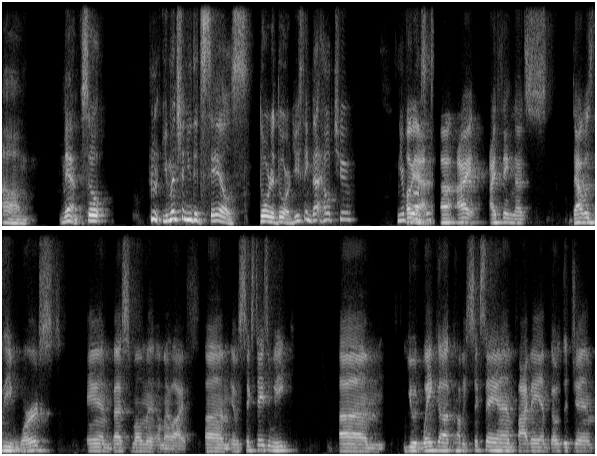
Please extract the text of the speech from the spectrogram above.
Um, man so hmm, you mentioned you did sales door to door. Do you think that helped you in your oh process? yeah uh, i i think that's that was the worst and best moment of my life. Um, it was six days a week. Um, you would wake up probably 6 a.m., 5 a.m., go to the gym,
